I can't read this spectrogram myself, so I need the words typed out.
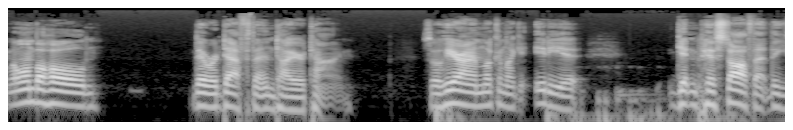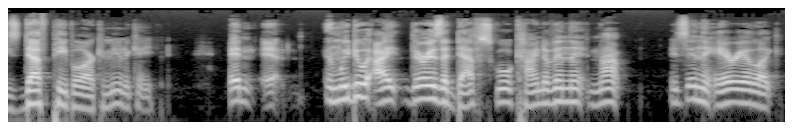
lo and behold, they were deaf the entire time. So here I am looking like an idiot, getting pissed off that these deaf people are communicating, and and we do. I there is a deaf school kind of in the not. It's in the area like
